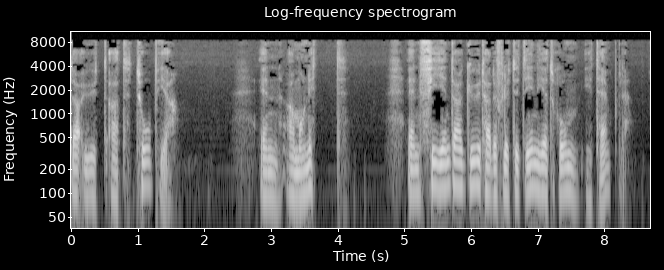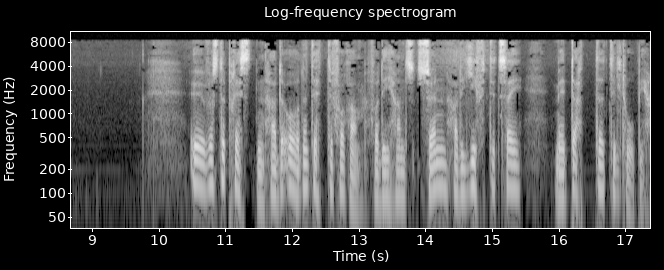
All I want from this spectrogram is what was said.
da ut at Tobia, en ammonitt, en fiende av Gud, hadde flyttet inn i et rom i tempelet. Øverste presten hadde ordnet dette for ham fordi hans sønn hadde giftet seg med datter til Tobia.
